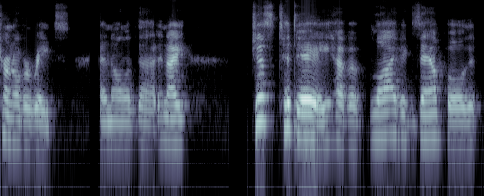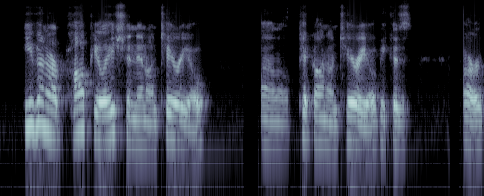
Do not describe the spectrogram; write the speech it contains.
turnover rates and all of that. And I just today have a live example that even our population in Ontario, uh, I'll pick on Ontario because our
